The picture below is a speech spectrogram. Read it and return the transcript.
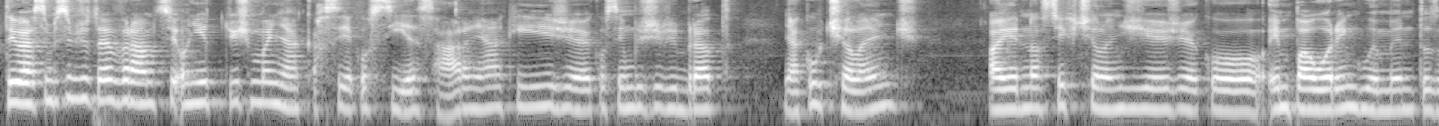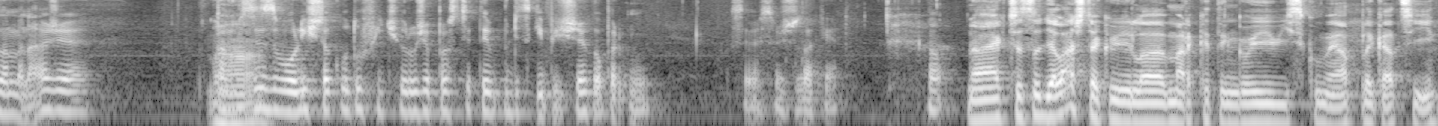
Ty, já si myslím, že to je v rámci, oni totiž mají nějak asi jako CSR nějaký, že jako si můžeš vybrat nějakou challenge a jedna z těch challenge je, že jako empowering women, to znamená, že tam Aha. si zvolíš takovou tu feature, že prostě ty vždycky píšeš jako první. Si myslím, že to tak je. No. no a jak často děláš takovýhle marketingový výzkumy aplikací?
